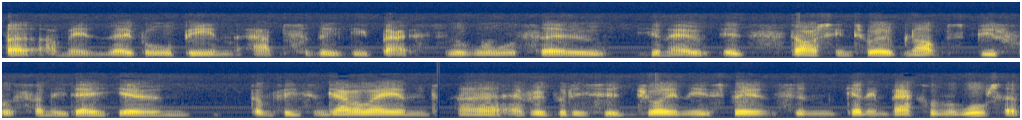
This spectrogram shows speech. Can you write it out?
But I mean, they've all been absolutely back to the wall. So, you know, it's starting to open up. It's a beautiful sunny day here in Dumfries and Galloway, and uh, everybody's enjoying the experience and getting back on the water.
